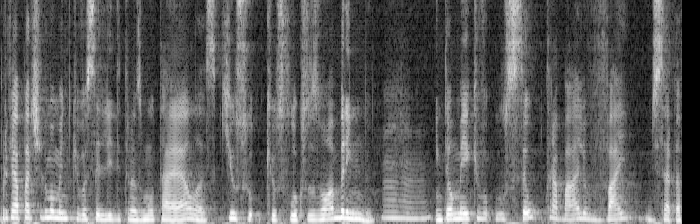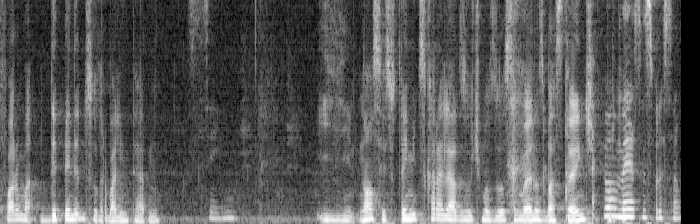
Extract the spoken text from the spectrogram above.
Porque é a partir do momento que você lida e transmuta elas que os, que os fluxos vão abrindo. Então, meio que o seu trabalho vai, de certa forma, depender do seu trabalho interno. Sim. E, nossa, isso tem me descaralhado as últimas duas semanas bastante. Eu porque amei essa expressão.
